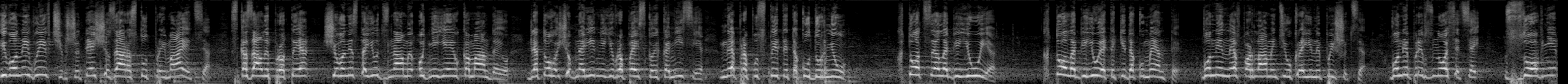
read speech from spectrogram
І вони, вивчивши те, що зараз тут приймається, сказали про те, що вони стають з нами однією командою для того, щоб на рівні Європейської комісії не пропустити таку дурню. Хто це лобіює? Хто лобіює такі документи? Вони не в парламенті України пишуться. Вони привзносяться ззовні,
